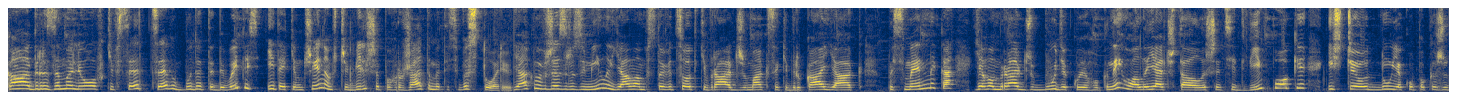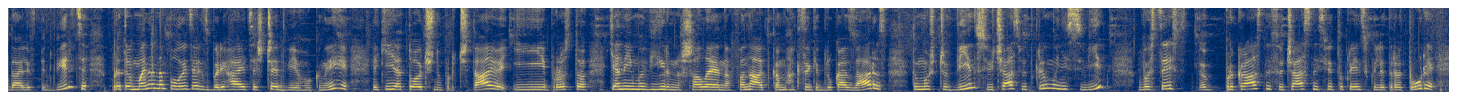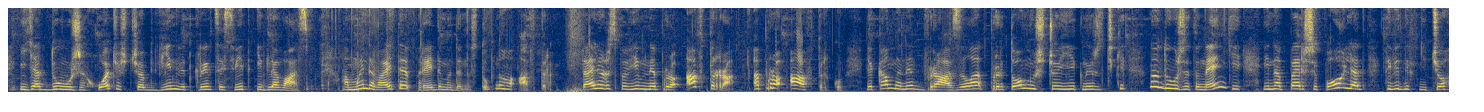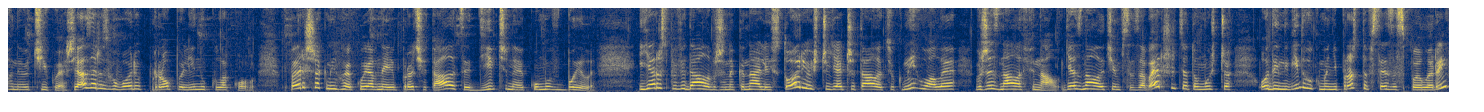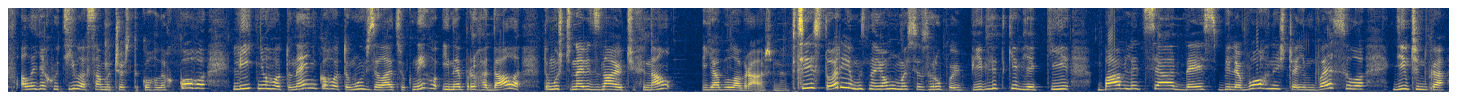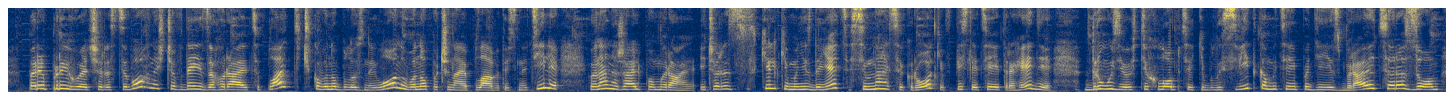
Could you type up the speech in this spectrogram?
Кадри, замальовки, все це ви будете дивитись і таким чином ще більше погружатиметесь в історію. Як ви вже зрозуміли, я вам 100% раджу Макса Кідрука як письменника. Я вам раджу будь-яку його книгу, але я читала лише ці дві поки і ще одну, яку покажу далі в підбірці. Проте в мене на полицях зберігається ще дві його книги, які я точно прочитаю. І просто я неймовірно шалена фанатка Макса Кідрука зараз, тому що він в свій час відкрив мені світ в ось цей е, прекрасний сучасний світ української літератури. І я дуже хочу, щоб він відкрив цей світ і для вас. А ми давайте перейдемо до наступного автора. Далі розповім не про автора, а про авторку, яка мене вразила при тому, що її книжечки ну дуже тоненькі, і на перший погляд ти від них нічого не очікуєш. Я зараз говорю про Поліну Кулакову. Перша книга, яку я в неї прочитала, це дівчина, яку ми вбили. І я розповідала вже на каналі історію, що я читала цю книгу, але вже знала фінал. Я знала, чим все завершиться, тому що один відгук мені просто все заспойлерив, але я хотіла саме щось такого легкого, літнього, тоненького, тому взяла цю книгу і не прогадала, тому що навіть знаючи фінал. Я була вражена. В цій історії ми знайомимося з групою підлітків, які бавляться десь біля вогнища, їм весело. Дівчинка перепригує через це вогнище, в неї загорається платтячко, воно було з нейлону, воно починає плавитись на тілі, і вона, на жаль, помирає. І через скільки мені здається, 17 років після цієї трагедії, друзі, ось ті хлопці, які були свідками цієї події, збираються разом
